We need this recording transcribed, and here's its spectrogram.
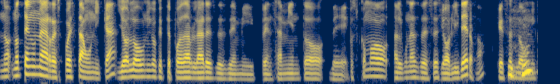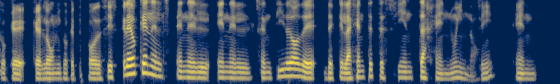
no, no tengo una respuesta única. Yo lo único que te puedo hablar es desde mi pensamiento de, pues, como algunas veces yo lidero, ¿no? Que eso es lo único que, que, es lo único que te puedo decir. Creo que en el, en el, en el sentido de, de que la gente te sienta genuino, ¿sí? En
